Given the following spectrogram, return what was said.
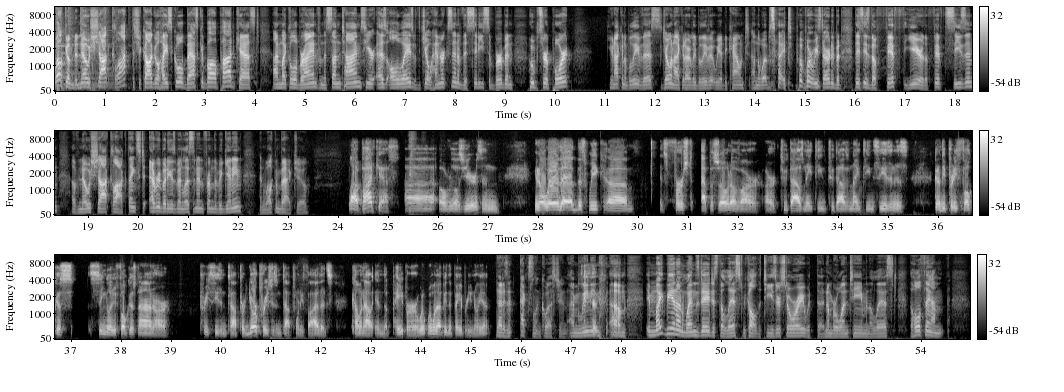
Welcome to No Shot Clock, the Chicago High School basketball podcast. I'm Michael O'Brien from the Sun Times, here as always with Joe Henricksen of the City Suburban Hoops Report. You're not going to believe this. Joe and I could hardly believe it. We had to count on the website before we started, but this is the fifth year, the fifth season of No Shot Clock. Thanks to everybody who's been listening from the beginning, and welcome back, Joe. A lot of podcasts uh, over those years, and you know, we're the this week. Um, it's first episode of our our 2018-2019 season is going to be pretty focused, singularly focused on our preseason top your preseason top 25. That's coming out in the paper. When, when will that be in the paper? Do you know yet? That is an excellent question. I'm leaning. um, it might be in on Wednesday. Just the list. We call it the teaser story with the number one team and the list. The whole thing. I'm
